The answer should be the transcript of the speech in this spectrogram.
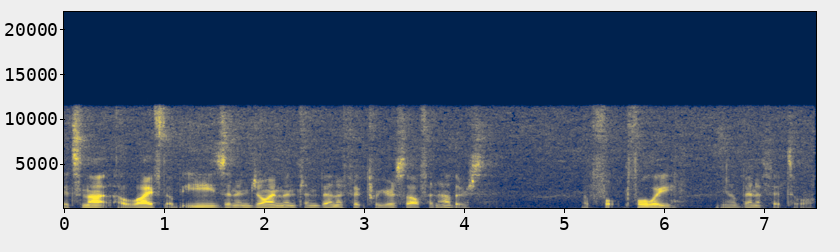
it's not a life of ease and enjoyment and benefit for yourself and others. A fu fully, you know, benefit to all.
